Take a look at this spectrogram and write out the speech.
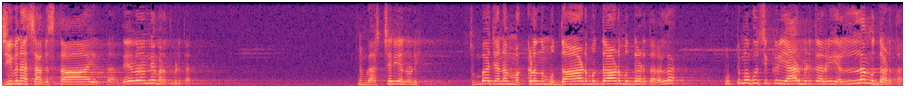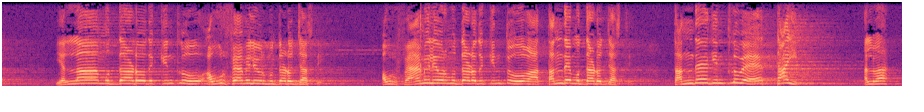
ಜೀವನ ಸಾಗಿಸ್ತಾ ಇರ್ತಾರೆ. ದೇವರನ್ನೇ ಮರೆತು ಬಿಡ್ತಾರೆ. ನಮ್ಗೆ ಆಶ್ಚರ್ಯ ನೋಡಿ. ತುಂಬ ಜನ ಮಕ್ಕಳನ್ನು ಮುದ್ದಾಡು ಮುದ್ದಾಡು ಮುದ್ದಾಡ್ತಾರಲ್ಲ. ಪುಟ್ಟ ಮಗು ಸಿಕ್ಕರೆ ಯಾರು ಬಿಡ್ತಾರೆ ಎಲ್ಲ ಮುದ್ದಾಡ್ತಾರೆ. ಎಲ್ಲ ಮುದ್ದಾಡೋದಕ್ಕಿಂತಲೂ ಅವ್ರ ಫ್ಯಾಮಿಲಿಯವ್ರು ಮುದ್ದಾಡೋದು ಜಾಸ್ತಿ. ಅವ್ರ ಫ್ಯಾಮಿಲಿಯವ್ರು ಮುದ್ದಾಡೋದಕ್ಕಿಂತ ಆ ತಂದೆ ಮುದ್ದಾಡೋದು ಜಾಸ್ತಿ. ತಂದೆಗಿಂತಲೂ ತಾಯಿ. ಅಲ್ವಾ?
